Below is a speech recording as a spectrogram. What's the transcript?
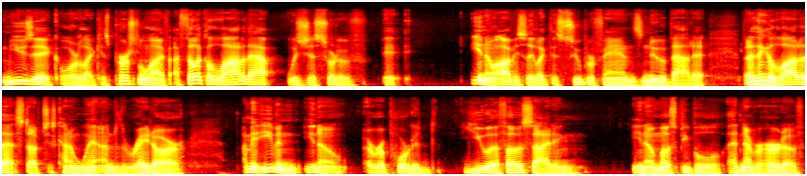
music or like his personal life, I feel like a lot of that was just sort of, it, you know, obviously like the super fans knew about it, but I think a hmm. lot of that stuff just kind of went under the radar. I mean, even you know, a reported UFO sighting, you know, most people had never heard of,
